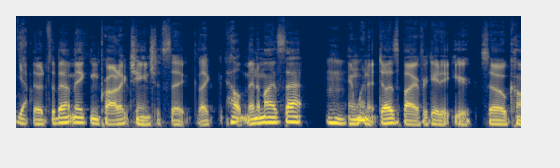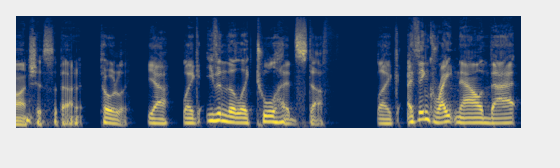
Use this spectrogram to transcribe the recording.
Yeah. So it's about making product changes that like help minimize that. Mhm. And when it does bifurcate it, you're so conscious about it. Totally. Yeah. Like even the like tool head stuff. Like I think right now that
